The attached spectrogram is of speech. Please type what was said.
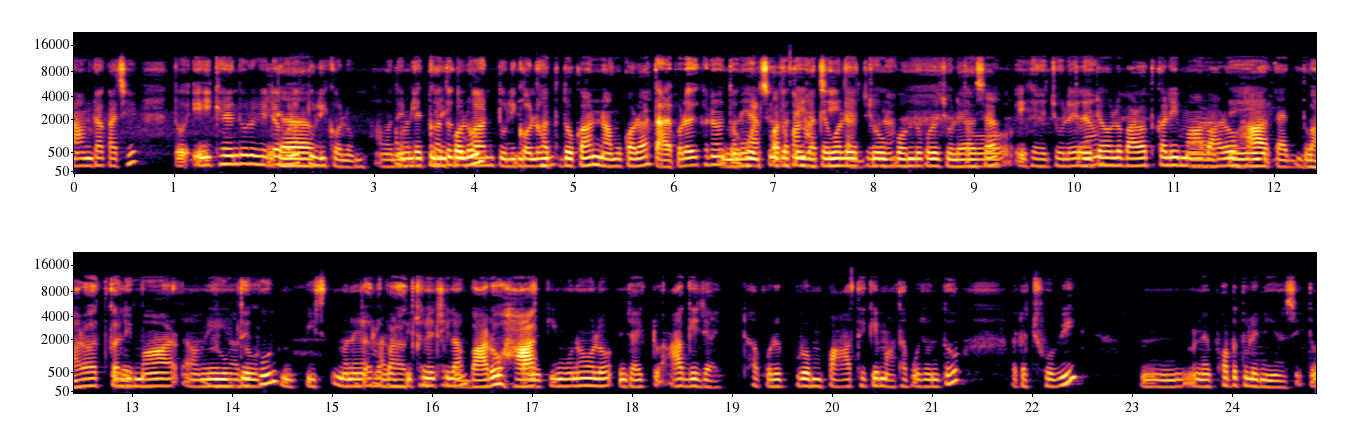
নাম ডাক আছে। তো এইখানে ধরুন এটা হলো তুলি কলম আমাদের বিখ্যাত দোকান তুলি কলম দোকান নাম করা তারপরে এখানে তো হোলসেল মানে দোকান আছে বলে চোখ বন্ধ করে চলে আসা। এখানে চলে এটা হলো ভারতকালী মা বারো হাত একদম। ভারতকালী মা আমি দেখুন মানে পিছনে ছিলাম। বারো হাত। কি মনে হলো যা একটু আগে যাই। ঠাকুরের পুরো পা থেকে মাথা পর্যন্ত একটা ছবি মানে ফটো তুলে নিয়ে আসি। তো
